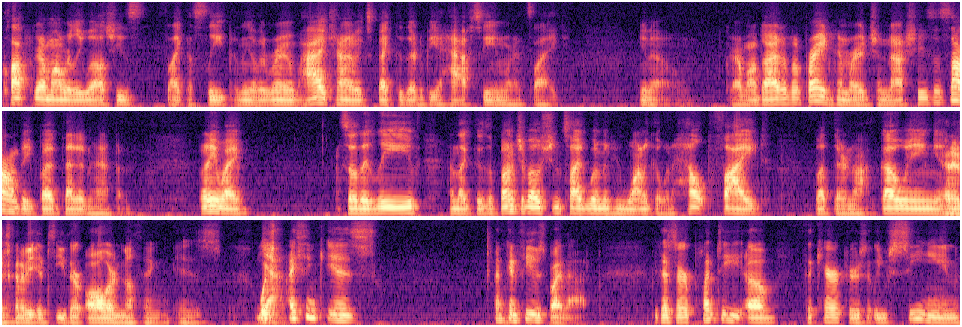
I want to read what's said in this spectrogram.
clocked grandma really well. She's like asleep in the other room. I kind of expected there to be a half scene where it's like you know grandma died of a brain hemorrhage and now she's a zombie but that didn't happen. But anyway so they leave and like there's a bunch of oceanside women who want to go and help fight but they're not going and, And it's gonna be it's either all or nothing is which yeah. I think is I'm confused by that. Because there are plenty of the characters that we've seen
